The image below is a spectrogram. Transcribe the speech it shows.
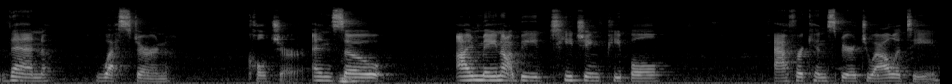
than western culture. And mm-hmm. so i may not be teaching people african spirituality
